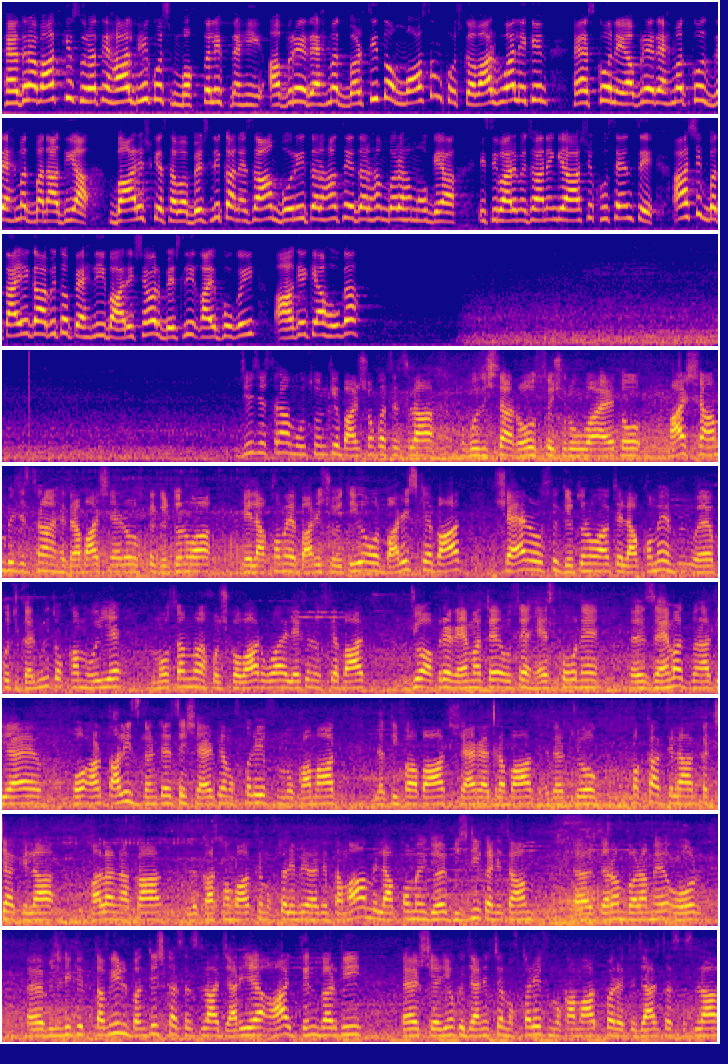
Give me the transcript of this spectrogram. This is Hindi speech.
हैदराबाद की सूरत हाल भी कुछ मुख्तलिफ़ नहीं। अब्र रहमत बरसी तो मौसम खुशगवार हुआ, लेकिन हैस्को ने अब्र रहमत को जहमत बना दिया। बारिश के सबब बिजली का निज़ाम बुरी तरह से दरहम बरहम हो गया। इसी बारे में जानेंगे आशिक हुसैन से। आशिक, बताइएगा, अभी तो पहली बारिश है और बिजली गायब हो गई। आगे क्या होगा? जी, जिस तरह मानसून की बारिशों का सिलसिला गुज्त रोज़ से शुरू हुआ है तो आज शाम भी जिस तरह हैदराबाद शहर और उसके गिरदनवा के इलाकों में बारिश हुई थी और बारिश के बाद शहर और उसके गिरदनवा के इलाकों में कुछ गर्मी तो कम हुई है, मौसम खुशगवार हुआ है, लेकिन उसके बाद जो अब्र रहमत है, उसे हैस्को ने जहमत बना दिया है और अड़तालीस घंटे से शहर के मुख्तलिफ़ मकाम लतीफ़ाबाद, शहर हैदराबाद हैदर चौक पक्का किला, कच्चा किला आला नाका कासमाबाद के मुख्तलिफ़ के तमाम इलाकों में जो है बिजली का निज़ाम दरम बरम है और बिजली की तवील बंदिश का सिलसिला जारी है। आज दिन भर भी शहरीों की जानब से मुख्तलिफ़ मकाम पर एहतजाज का सिलसिला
